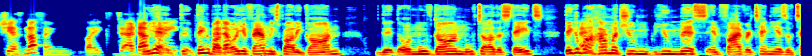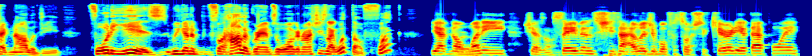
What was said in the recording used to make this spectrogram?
she has nothing. Like at that Well, yeah, point, th- think about that. All your family's probably gone, or moved on, moved to other states. Think about how much you you miss in five or ten years of technology. Forty years, we're gonna for holograms are walking around. She's like, "What the fuck?" You have no money. She has no savings. She's not eligible for Social Security at that point.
